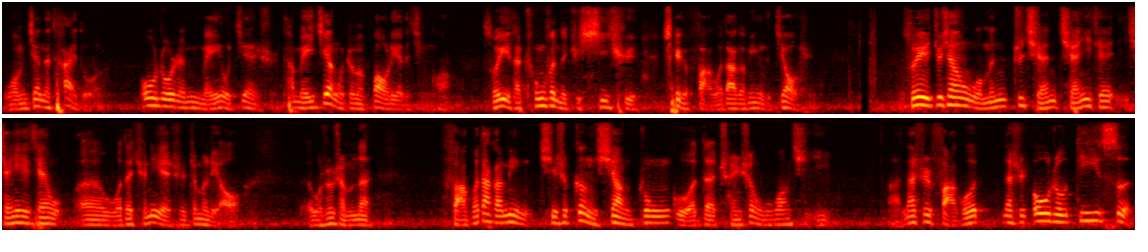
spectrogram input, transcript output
我们见的太多了。欧洲人没有见识，他没见过这么暴烈的情况，所以他充分的去吸取这个法国大革命的教训。所以就像我们之前前一天前一天呃我在群里也是这么聊，我说什么呢？法国大革命其实更像中国的陈胜吴广起义，啊，那是法国，那是欧洲第一次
